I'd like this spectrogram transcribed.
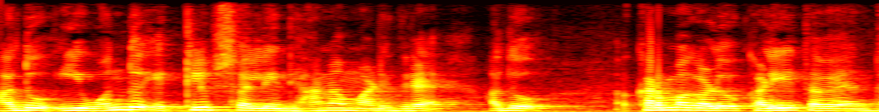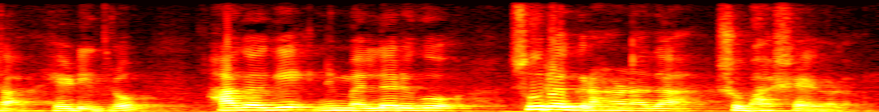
ಅದು ಈ ಒಂದು ಎಕ್ಲಿಪ್ಸಲ್ಲಿ ಧ್ಯಾನ ಮಾಡಿದರೆ ಅದು ಕರ್ಮಗಳು ಕಳೆಯುತ್ತವೆ ಅಂತ ಹೇಳಿದರು. ಹಾಗಾಗಿ ನಿಮ್ಮೆಲ್ಲರಿಗೂ ಸೂರ್ಯಗ್ರಹಣದ ಶುಭಾಶಯಗಳು.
